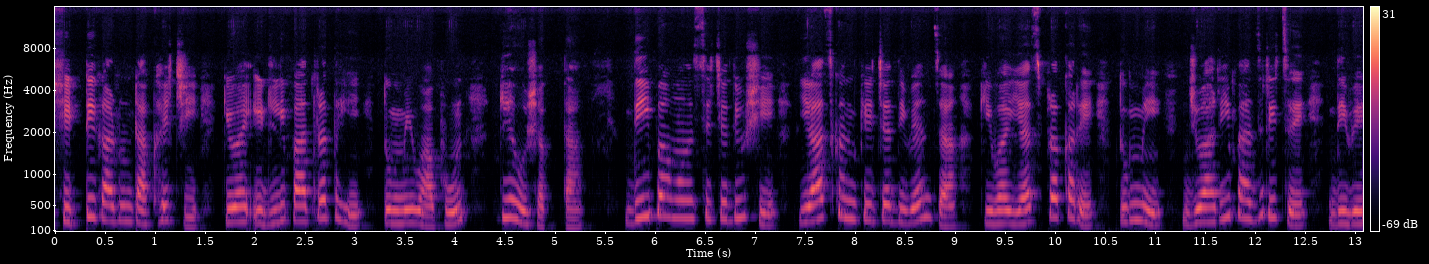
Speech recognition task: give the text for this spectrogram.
शिट्टी काढून टाकायची किंवा इडली पात्रातही तुम्ही वाफवून घेऊ शकता. दीप अमावस्येच्या दिवशी याच कणकेच्या दिव्यांचा किंवा याच प्रकारे तुम्ही ज्वारी बाजरीचे दिवे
